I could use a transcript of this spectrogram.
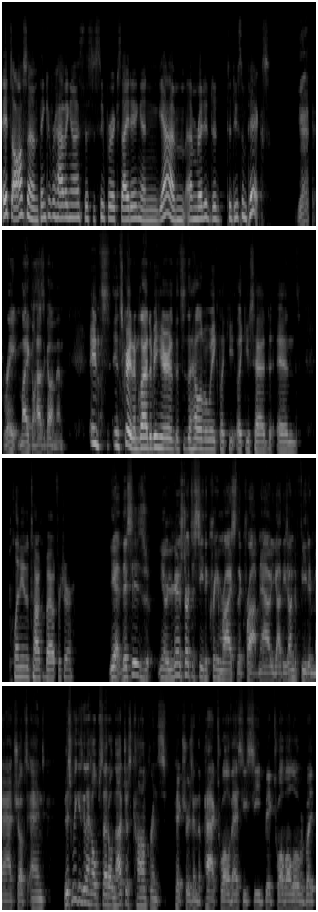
It's awesome. Thank you for having us. This is super exciting, and yeah, I'm I'm ready to to do some picks. Yeah, great, Michael. How's it going, man? It's it's great. I'm glad to be here. This is a hell of a week, like you like you said, and plenty to talk about for sure. Yeah, this is you know you're going to start to see the cream rise to the crop now. You got these undefeated matchups, and this week is going to help settle not just conference pictures in the Pac-12, SEC, Big 12 all over, but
